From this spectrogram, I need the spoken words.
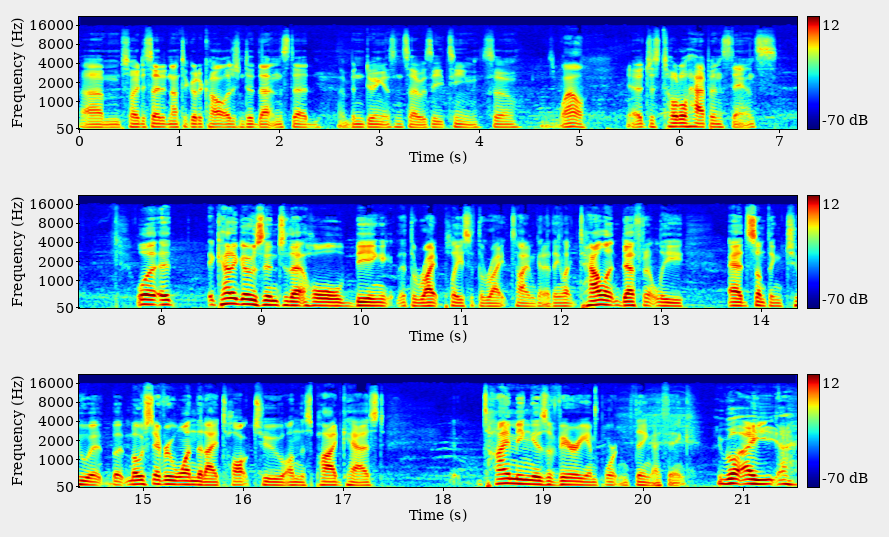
um, so I decided not to go to college and did that instead. I've been doing it since I was 18. So, wow, yeah, just total happenstance. Well, it it kind of goes into that whole being at the right place at the right time kind of thing. Like talent definitely adds something to it, but most everyone that I talk to on this podcast, timing is a very important thing. I think. Well, I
